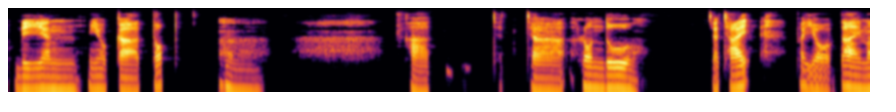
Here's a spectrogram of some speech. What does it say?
ทเรียนมีโอกาสตบขาดจะจะลนดู จะใช้ประโยชน์ได้ไหม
